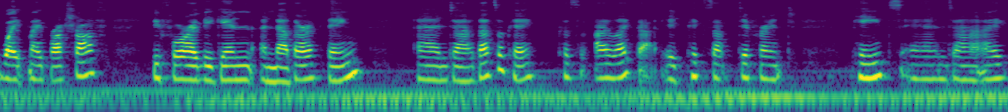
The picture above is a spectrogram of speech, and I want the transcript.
wipe my brush off before I begin another thing. And uh, that's okay because I like that. It picks up different paints and uh, I,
